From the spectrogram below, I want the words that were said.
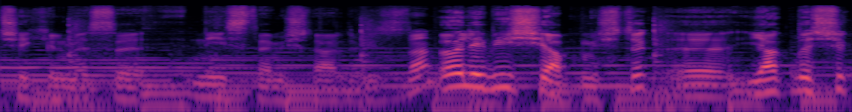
çekilmesini istemişlerdi bizden. Öyle bir iş yapmıştık. Ee, yaklaşık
